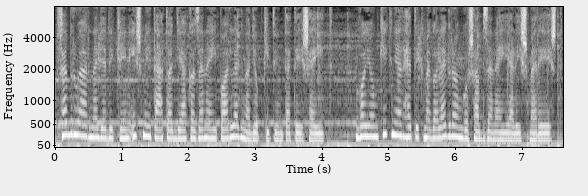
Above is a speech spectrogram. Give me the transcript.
Február 4-én ismét átadják a zeneipar legnagyobb kitüntetéseit. Vajon kik nyerhetik meg a legrangosabb zenei elismerést?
